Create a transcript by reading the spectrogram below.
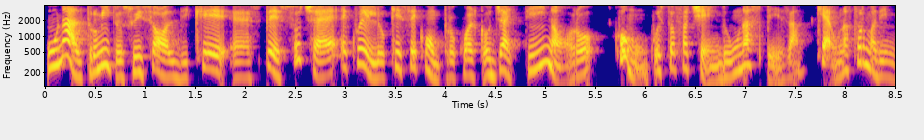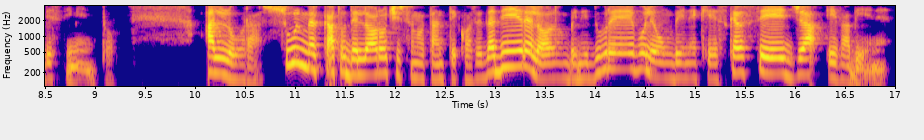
Un altro mito sui soldi che eh, spesso c'è è quello che se compro qualche oggetti in oro, comunque sto facendo una spesa che è una forma di investimento. Allora, sul mercato dell'oro ci sono tante cose da dire, l'oro è un bene durevole, è un bene che scarseggia e va bene.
